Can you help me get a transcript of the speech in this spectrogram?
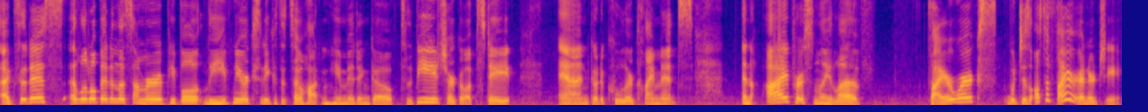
exodus a little bit in the summer. Mm-hmm. People leave New York City because it's so hot and humid and go to the beach or go upstate and go to cooler climates. And I personally love fireworks, which is also fire energy,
